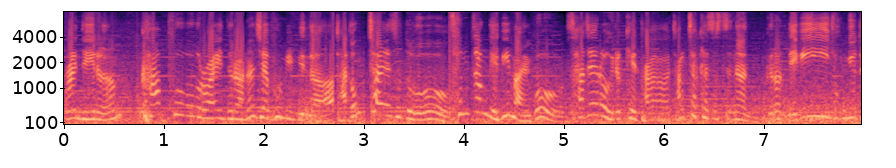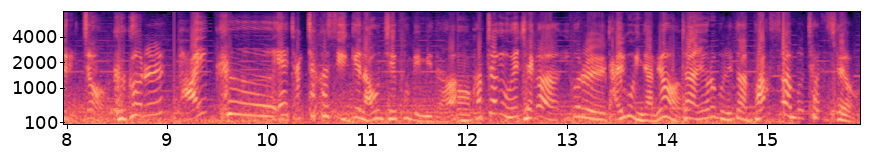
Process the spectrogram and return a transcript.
브랜드 이름? 카프라이드라는 제품입니다. 자동차에서도 순정 내비 말고 사제로 이렇게 다 장착해서 쓰는 그런 내비 종류들 있죠? 그거를 바이크에 장착할 수 있게 나온 제품입니다. 어, 갑자기 왜 제가 이거를 달고 있냐면 자 여러분 일단 박수 한번 쳐주세요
